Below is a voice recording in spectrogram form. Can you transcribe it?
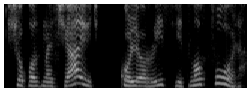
що позначають кольори світлофора.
